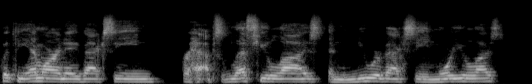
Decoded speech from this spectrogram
put the mRNA vaccine perhaps less utilized and the newer vaccine more utilized?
